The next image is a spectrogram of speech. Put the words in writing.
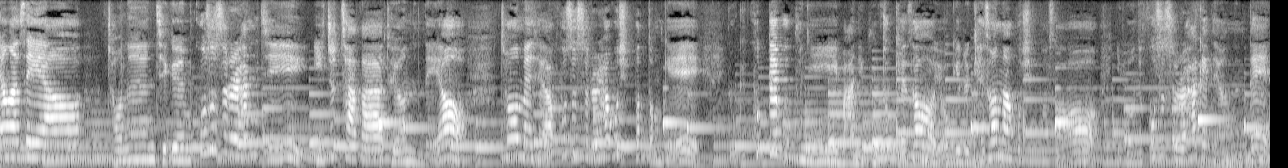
안녕하세요. 저는 지금 코 수술을 한 지 2주차가 되었는데요. 처음에 제가 코 수술을 하고 싶었던 게 여기 콧대 부분이 많이 뭉툭해서 여기를 개선하고 싶어서 이번에 코 수술을 하게 되었는데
